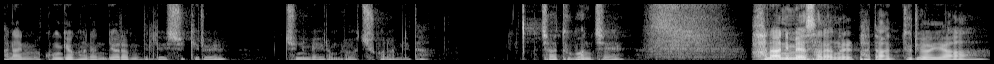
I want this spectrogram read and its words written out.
하나님을 공경하는 여러분들 될 수 있기를 주님의 이름으로 축원합니다. 자, 두 번째. 하나님의 사랑을 받아 누려야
